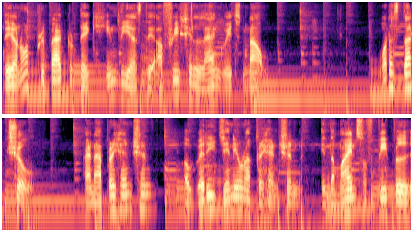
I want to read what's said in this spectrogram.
They are not prepared to take Hindi as the official language now. What does that show? An apprehension, a very genuine apprehension in the minds of people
